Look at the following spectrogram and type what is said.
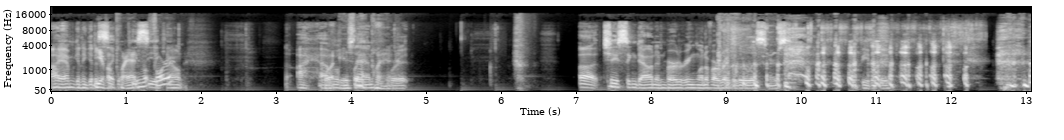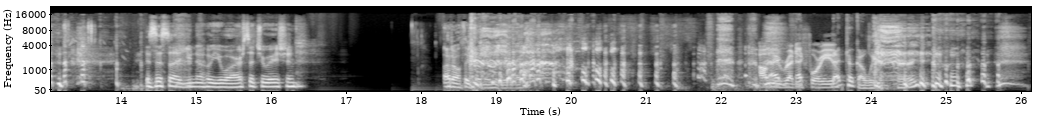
I am going to get a You have a second plan PC for it? account. I have What a is that plan, plan? for it. Uh, chasing down and murdering one of our regular listeners repeatedly. Is this a you know who you are situation? I don't think I know who they are. I'll be ready for you. That took a weird turn.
